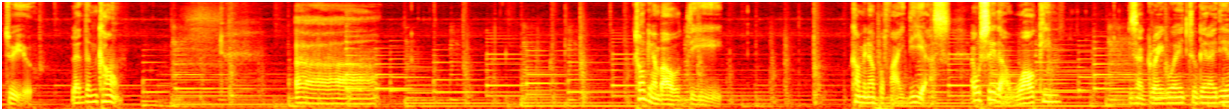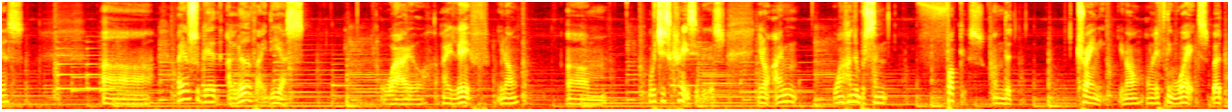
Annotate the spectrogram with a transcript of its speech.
to you. Let them come uh, talking about the coming up of ideas, I would say that walking is a great way to get ideas. Uh, I also get a lot of ideas while I live, you know, um, which is crazy because, you know, I'm 100% focused on the training, you know, on lifting weights, but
